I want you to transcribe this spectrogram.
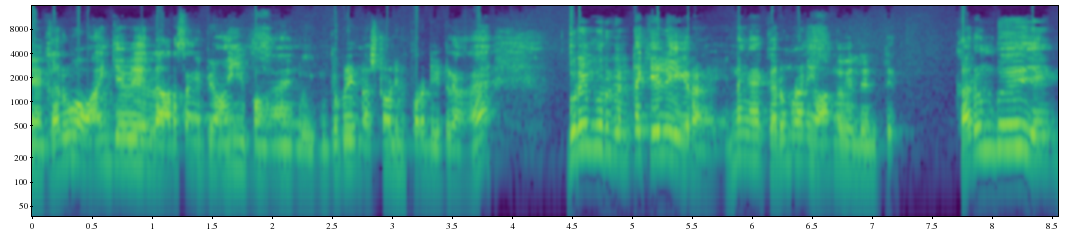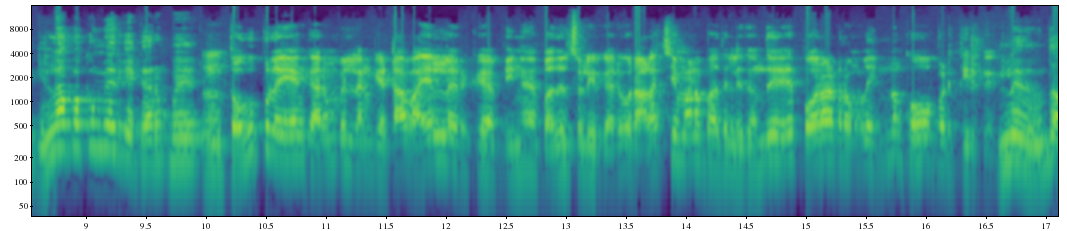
என் கரும்பை வாங்கிக்கவே இல்லை அரசாங்கம் எப்பயும் வாங்கிப்பாங்க. எங்களுக்கு மிகப்பெரிய நஷ்டம் அப்படின்னு போராட்டிட்டு இருக்காங்க. துரைமுருகன்ட்ட கேள்வி கேட்கறாங்க என்னங்க கரும்புலாம் நீ வாங்கவே இல்லைன்ட்டு? கரும்பு எல்லா பக்கமுமே இருக்கே கரும்பு. தொகுப்புல ஏன் கரும்பு இல்லைன்னு கேட்டா வயல்ல இருக்கு அப்படின்னு பதில் சொல்லியிருக்காரு. ஒரு அலட்சியமான பதில். இது வந்து போராடுறவங்கள இன்னும் கோவப்படுத்தி இருக்கு இல்ல இது வந்து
